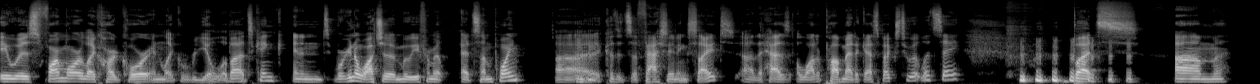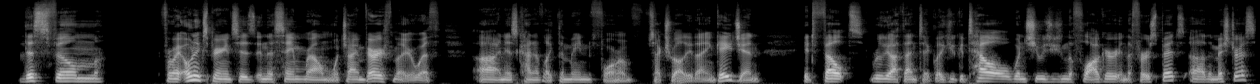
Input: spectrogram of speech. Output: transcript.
it was far more like hardcore and like real about its kink. And we're gonna watch a movie from it at some point because Mhm. it's a fascinating site uh, that has a lot of problematic aspects to it. Let's say, but um, this film, from my own experiences in the same realm, which I'm very familiar with, uh, and is kind of like the main form of sexuality that I engage in, it felt really authentic. Like you could tell when she was using the flogger in the first bit, uh, the mistress,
